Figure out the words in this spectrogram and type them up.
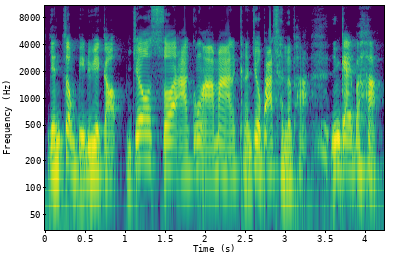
严重比率越高，你就说阿公阿嬷可能就有八成了吧，应该吧？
